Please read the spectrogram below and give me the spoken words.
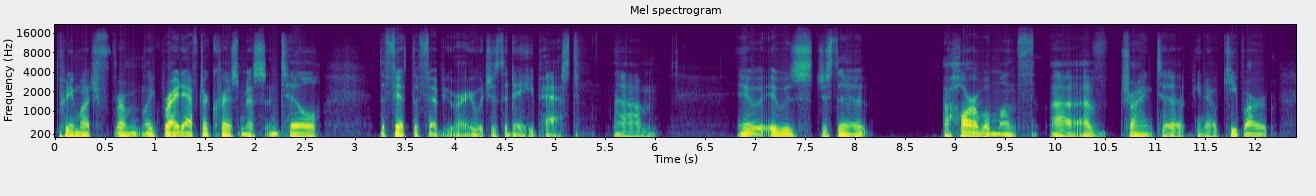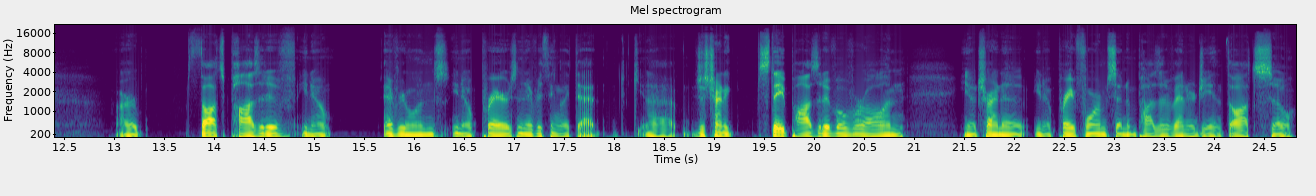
pretty much from like right after Christmas until the fifth of February, which is the day he passed. Um, it it was just a a horrible month uh, of trying to you know keep our our thoughts positive. You know everyone's you know prayers and everything like that. Uh, just trying to stay positive overall and you know, trying to, you know, pray for him, send him positive energy and thoughts. So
